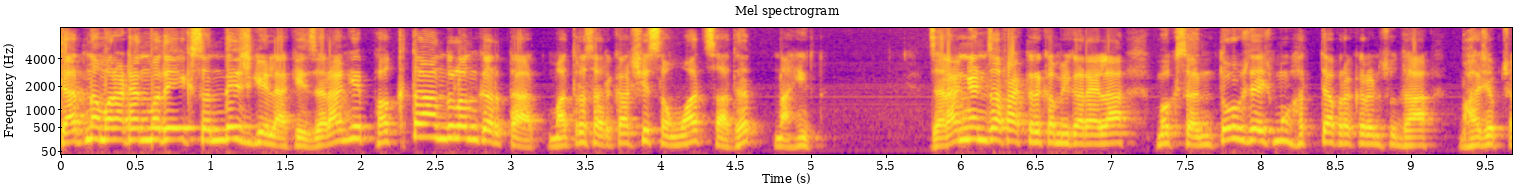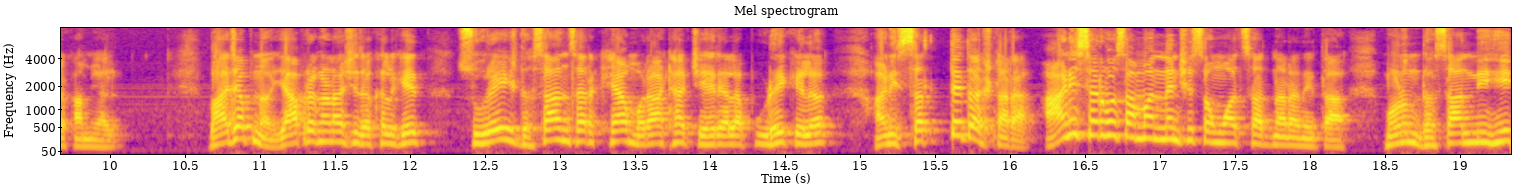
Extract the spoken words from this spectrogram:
त्यातनं मराठ्यांमध्ये एक संदेश गेला की जरांगे फक्त आंदोलन करतात मात्र सरकारशी संवाद साधत नाहीत. जरांगेंचा फॅक्टर कमी करायला मग संतोष देशमुख हत्या प्रकरण सुद्धा भाजपच्या कामी आलं. भाजपनं या प्रकरणाची दखल घेत सुरेश धसांसारख्या मराठा चेहऱ्याला पुढे केलं आणि सत्तेत असणारा आणि सर्वसामान्यांशी संवाद साधणारा नेता म्हणून धसांनीही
